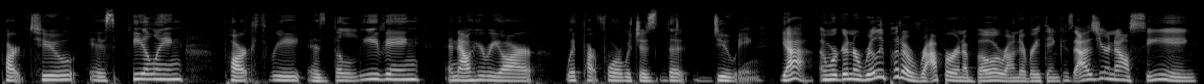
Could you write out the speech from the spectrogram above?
part two is feeling, part three is believing. And now here we are with part four, which is the doing. Yeah. And we're going to really put a wrapper and a bow around everything because as you're now seeing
